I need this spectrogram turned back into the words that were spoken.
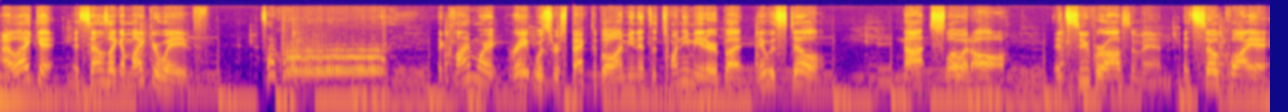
I like it. It sounds like a microwave. It's like. The climb rate was respectable. I mean, it's a 20 meter, but it was still not slow at all. It's super awesome, man. It's so quiet.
